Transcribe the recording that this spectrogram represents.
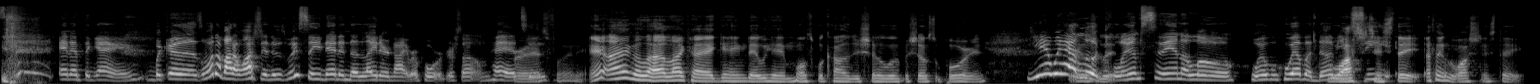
and at the game because what about watching the news? We seen that in the later night report or something. Had Bro, to. That's funny. And I ain't gonna lie, I like how at game day we had multiple colleges show up and show support. And yeah, we had a little lit. Clemson, a little whoever, whoever WC. Washington State. I think it was Washington State.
